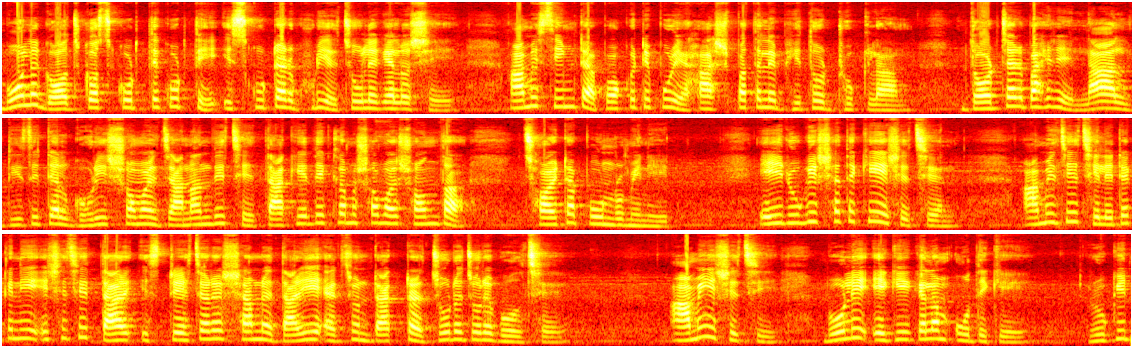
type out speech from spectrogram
বলে গজগজ করতে করতে স্কুটার ঘুরিয়ে চলে গেল সে। আমি সিমটা পকেটে পুরে হাসপাতালে ভিতর ঢুকলাম। দরজার বাইরে লাল ডিজিটাল ঘড়ির সময় জানান দিচ্ছে, তাকিয়ে দেখলাম সময় সন্ধ্যা ছয়টা পনেরো মিনিট। এই রুগীর সাথে কে এসেছেন? আমি যে ছেলেটাকে নিয়ে এসেছি, তার স্ট্রেচারের সামনে দাঁড়িয়ে একজন ডাক্তার জোরে জোরে বলছে, আমি এসেছি। বলে এগিয়ে গেলাম ওদিকে। রুগীর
